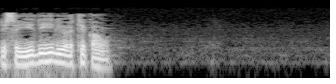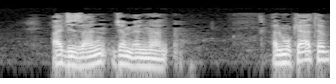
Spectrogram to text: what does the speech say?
لسيده ليعتقه. عجز عن جمع المال. المكاتب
